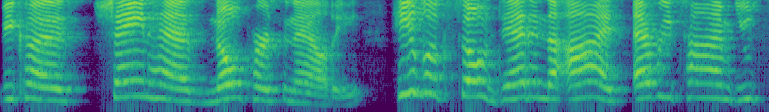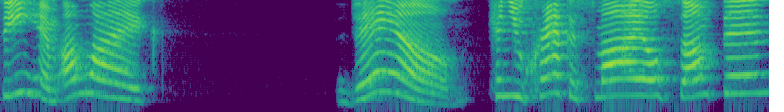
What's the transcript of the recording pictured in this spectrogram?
Because Shane has no personality. He looks so dead in the eyes every time you see him. I'm like, damn, can you crack a smile, something?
